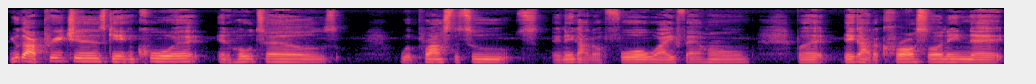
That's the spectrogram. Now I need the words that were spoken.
You got preachers getting caught in hotels with prostitutes and they got a full wife at home, but they got a cross on their neck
